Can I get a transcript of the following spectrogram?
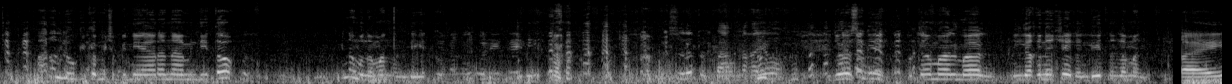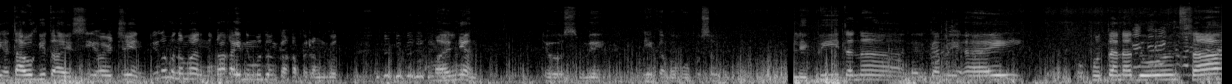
Parang lugi kami sa binayaran namin dito. Ina mo naman, ang liit o. Sunod, magbaho na kayo. Diyos ni, pagka mahal-mahal, yung laki ng shell, ang liit ng laman. Ay, ang tawag dito ay sea urchin. Dito mo naman, nakakainin mo doon, kakapiranggot. Mahal niyan. Diyos me, hindi ka mabubusog. Ligpitan na, dahil kami ay pupunta na doon sa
